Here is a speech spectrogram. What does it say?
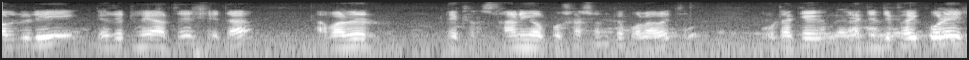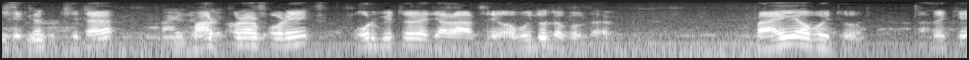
অলরেডি গেজেট হয়ে আছে সেটা আমাদের এখানে স্থানীয় প্রশাসনকে বলা হয়েছে। ওটাকে আইডেন্টিফাই করে সেটা সেটা মার্ক করার পরে ওর ভিতরে যারা আছে অবৈধ দখলদার প্রায়ই অবৈধ তাদেরকে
